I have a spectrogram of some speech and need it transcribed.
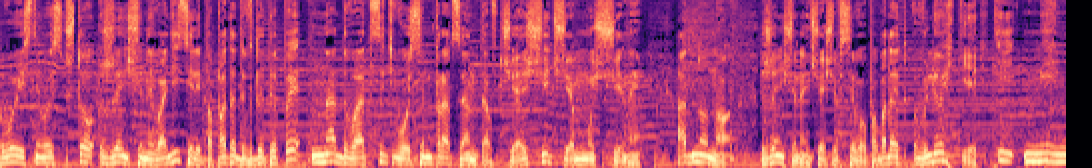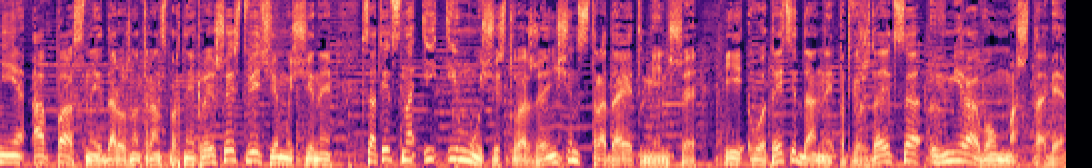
Выяснилось, что женщины-водители попадают в ДТП на 28% чаще, чем мужчины. Одно но. Женщины чаще всего попадают в легкие и менее опасные дорожно-транспортные происшествия, чем мужчины. Соответственно, и имущество женщин страдает меньше. И вот эти данные подтверждаются в мировом масштабе.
